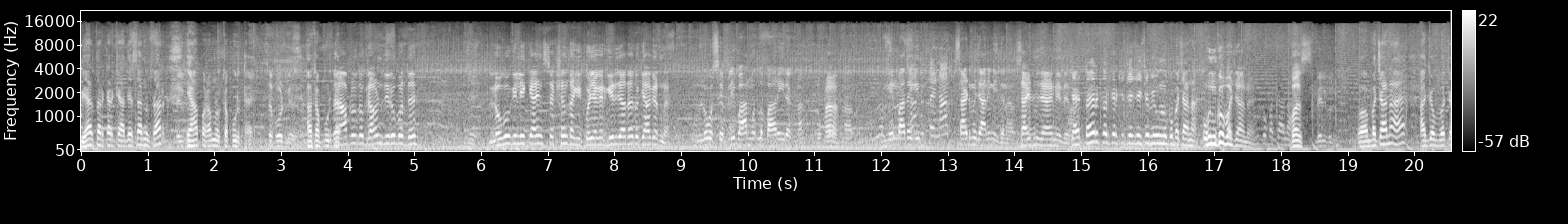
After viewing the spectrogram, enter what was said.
बिहार सरकार के आदेशानुसार यहाँ पर हम लोग सपूर्त है। सपोर्ट हाँ। सपूर्त है। आप लोग तो ग्राउंड ज़ीरो पर थे। लोगों के लिए क्या इंस्ट्रक्शन था कि कोई अगर गिर जाता है तो क्या करना है? उन लोगों सेफली बाहर मतलब बाहर ही रखना हाँ। मेन बात है कि साइड में जाने नहीं देना। साइड में जाने नहीं देना। चाहे तैर कर करके जैसे भी उन लोग को बचाना। है। उनको बचाना है। बस बिल्कुल। बचाना है। और जब बच,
